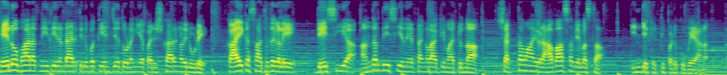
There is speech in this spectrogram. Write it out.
ഖേലോ ഭാരത് നീതി രണ്ടായിരത്തി ഇരുപത്തിയഞ്ച് തുടങ്ങിയ പരിഷ്കാരങ്ങളിലൂടെ കായിക സാധ്യതകളെ ദേശീയ അന്തർദേശീയ നേട്ടങ്ങളാക്കി മാറ്റുന്ന ശക്തമായ ഒരു ആവാസ വ്യവസ്ഥ ഇന്ത്യ കെട്ടിപ്പടുക്കുകയാണ്.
